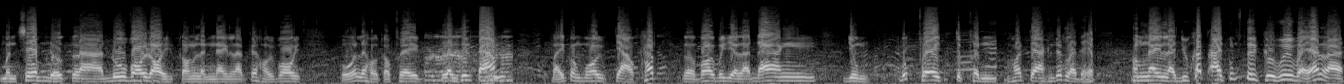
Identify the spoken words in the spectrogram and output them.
mình xem được là đua voi rồi, còn lần này là cái hội voi của lễ hội cà phê lần thứ 8 bảy con voi chào khách. Rồi voi bây giờ là đang dùng buffet chụp hình hóa trang rất là đẹp. Hôm nay là du khách ai cũng tươi cười vui vẻ là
